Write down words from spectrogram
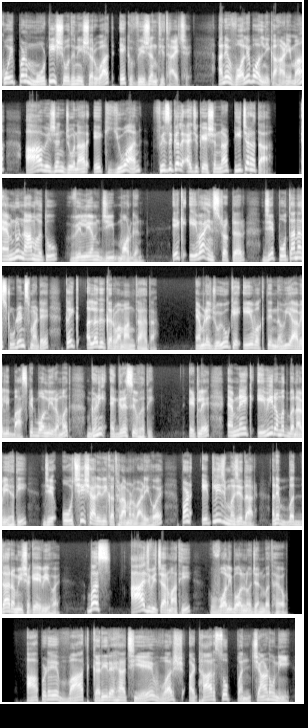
કોઈ પણ મોટી શોધની શરૂઆત એક વિઝનથી થાય છે અને વોલીબોલની કહાણીમાં આ વિઝન જોનાર એક યુવાન ફિઝિકલ એજ્યુકેશનના ટીચર હતા. એમનું નામ હતું વિલિયમ જી મોર્ગન. એક એવા ઇન્સ્ટ્રક્ટર જે પોતાના સ્ટુડન્ટ્સ માટે કંઈક અલગ કરવા માંગતા હતા. એમણે જોયું કે એ વખતે નવી આવેલી બાસ્કેટબોલની રમત ઘણી એગ્રેસિવ હતી. એટલે એમને એક એવી રમત બનાવી હતી જે ઓછી શારીરિક અથડામણવાળી હોય, પણ એટલી જ મજેદાર અને બધા રમી શકે એવી હોય. બસ, આ જ વિચારમાંથી વોલીબોલનો જન્મ થયો. આપણે વાત કરી રહ્યા છીએ વર્ષ અઢારસો પંચાણુંની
